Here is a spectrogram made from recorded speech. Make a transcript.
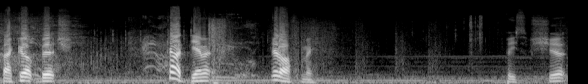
Back up, bitch. God damn it. Get off me. Piece of shit.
